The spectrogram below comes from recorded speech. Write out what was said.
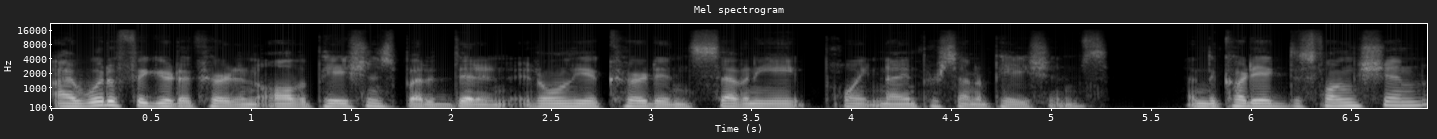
I would have figured occurred in all the patients, but it didn't. It only occurred in 78.9% of patients. And the cardiac dysfunction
